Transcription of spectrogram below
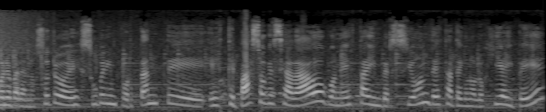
Bueno, para nosotros es súper importante este paso que se ha dado con esta inversión de esta tecnología IP,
